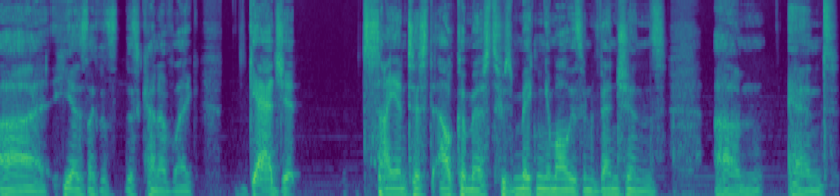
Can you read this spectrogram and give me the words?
Uh, he has like this this kind of like gadget scientist alchemist who's making him all these inventions. Um, and,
